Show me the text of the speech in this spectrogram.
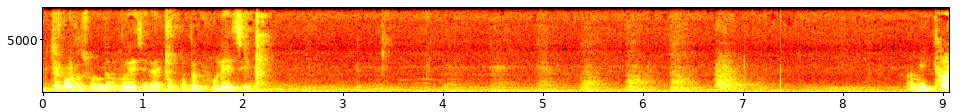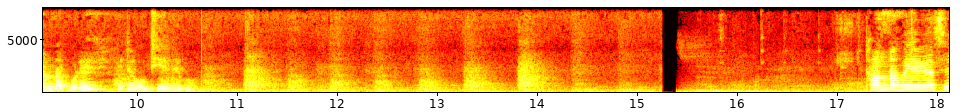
কেকটা কত সুন্দর হয়েছে, দেখো, কত ফুলেছে। আমি ঠান্ডা করে এটা উঠিয়ে নেব। ঠান্ডা হয়ে গেছে।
